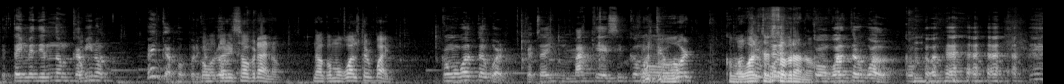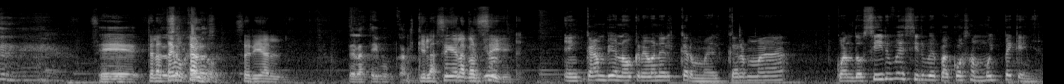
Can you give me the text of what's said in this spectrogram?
te estáis metiendo en caminos, venga, pues por Como ejemplo, Tony Soprano. No, como Walter White. como Walter Ward, ¿cachai? Más que decir como... Walter como, Ward. como Walter Soprano. Como Walter Wall. Como... Eh, Te la estáis buscando. Sería el, Te la estáis buscando. el que la sigue la consigue. en cambio, no creo en el karma. El karma, cuando sirve, sirve para cosas muy pequeñas.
